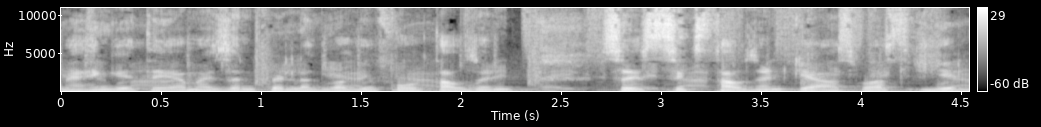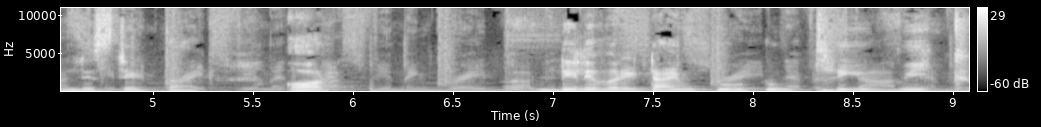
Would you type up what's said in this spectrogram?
महँगे थे। अमेजन पे लगभग ये फोर थाउज़ेंड से सिक्स थाउज़ेंड के आसपास ये लिस्टेड था। और delivery time two to three week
